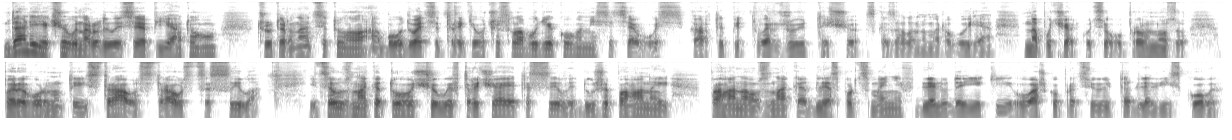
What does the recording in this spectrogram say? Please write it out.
Далі, якщо ви народилися 5, 14 або 23 числа будь-якого місяця, ось карти підтверджують те, що сказала нумерологія на початку цього прогнозу. Перегорнутий страус, страус це сила. І це ознака того, що ви втрачаєте сили. Дуже поганий, погана ознака для спортсменів, для людей, які важко працюють, та для військових.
